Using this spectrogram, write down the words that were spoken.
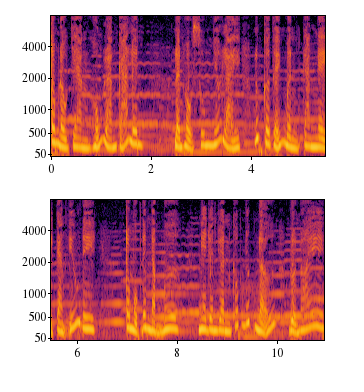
Trong đầu chàng hỗn loạn cả lên. Lệnh hồ xuân nhớ lại Lúc cơ thể mình càng ngày càng yếu đi. Trong một đêm nằm mơ, Nghe doanh doanh khóc nức nở, Rồi nói,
